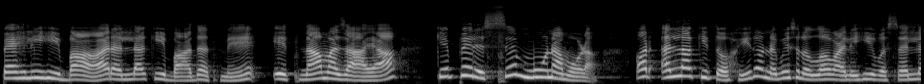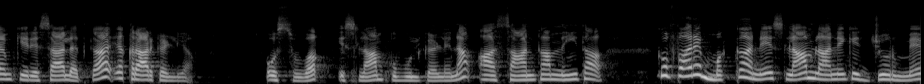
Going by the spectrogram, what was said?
پہلی ہی بار اللہ کی عبادت میں اتنا مزہ آیا کہ پھر اس سے منہ نہ موڑا۔ اور اللہ کی توحید اور نبی صلی اللہ علیہ وسلم کی رسالت کا اقرار کر لیا۔ اس وقت اسلام قبول کر لینا آسان کام نہیں تھا۔ کفار مکہ نے اسلام لانے کے جرم میں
